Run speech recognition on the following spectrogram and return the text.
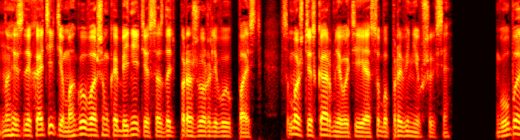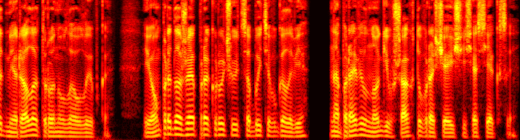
Но если хотите, могу в вашем кабинете создать прожорливую пасть. Сможете скармливать ей особо провинившихся. Губы адмирала тронула улыбка, и он, продолжая прокручивать события в голове, направил ноги в шахту вращающейся секции.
